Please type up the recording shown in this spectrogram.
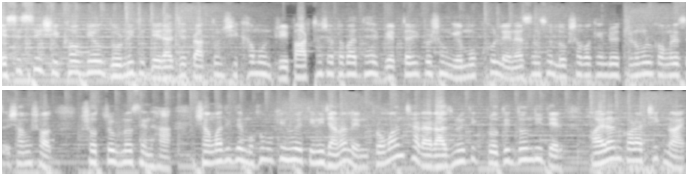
এসএসসি শিক্ষক নিয়োগ দুর্নীতিতে রাজ্যের প্রাক্তন শিক্ষামন্ত্রী পার্থ চট্টোপাধ্যায়ের গ্রেপ্তারি প্রসঙ্গে মুখ খুললেন আসানসোল লোকসভা কেন্দ্রের তৃণমূল কংগ্রেস সাংসদ শত্রুঘ্ন সিনহা। সাংবাদিকদের মুখোমুখি হয়ে তিনি জানালেন, প্রমাণ ছাড়া রাজনৈতিক প্রতিদ্বন্দ্বীদের হয়রান করা ঠিক নয়।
